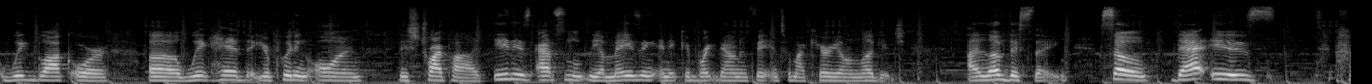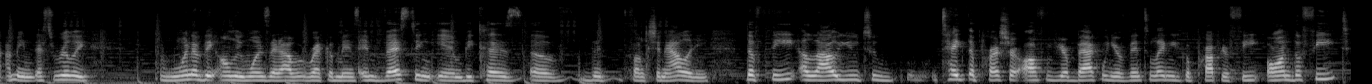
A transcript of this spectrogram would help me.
wig block or uh, wig head that you're putting on this tripod. It is absolutely amazing and it can break down and fit into my carry-on luggage. I love this thing. So that is, I mean, that's really one of the only ones that I would recommend investing in because of the functionality. The feet allow you to take the pressure off of your back when you're ventilating. You can prop your feet on the feet.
